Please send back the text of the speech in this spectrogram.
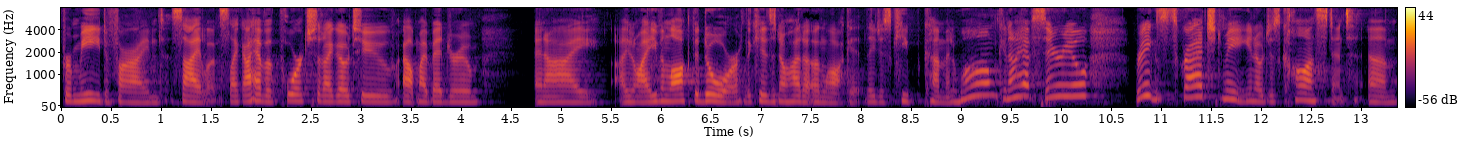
for me to find silence. Like I have a porch that I go to out my bedroom, and I, I, you know, I even lock the door. The kids know how to unlock it. They just keep coming. Mom, can I have cereal? Riggs scratched me. You know, just constant. Um,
